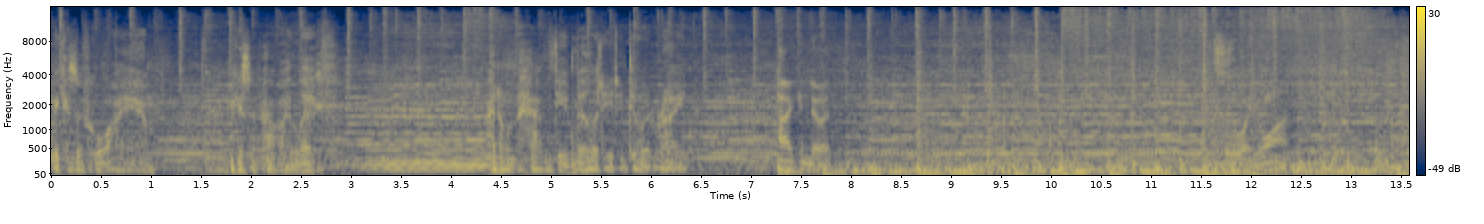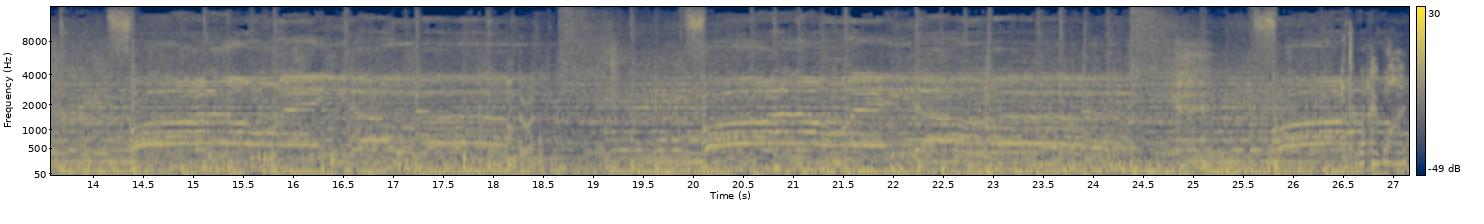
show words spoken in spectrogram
Because of who I am, because of how I live. I don't have the ability to do it right. I can do it. This is what you want. I'll do it. It's what I want.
